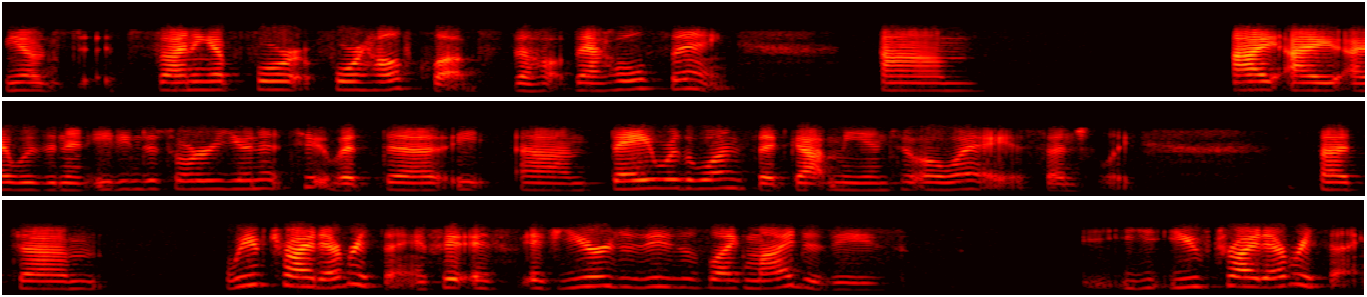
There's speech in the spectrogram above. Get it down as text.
you know, signing up for for health clubs, the that whole thing. Um, I, I I was in an eating disorder unit too, but uh, um, they were the ones that got me into OA essentially. But um, we've tried everything. If if if your disease is like my disease, y- you've tried everything,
